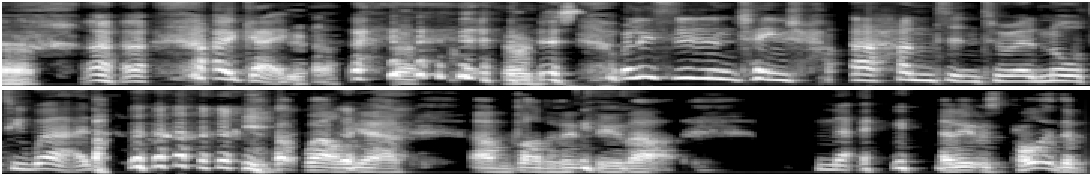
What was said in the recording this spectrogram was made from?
Uh, okay. yeah, uh, well, at least you didn't change a hunt into a naughty word. yeah, well, yeah, I'm glad I didn't do that. no. And it was probably the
